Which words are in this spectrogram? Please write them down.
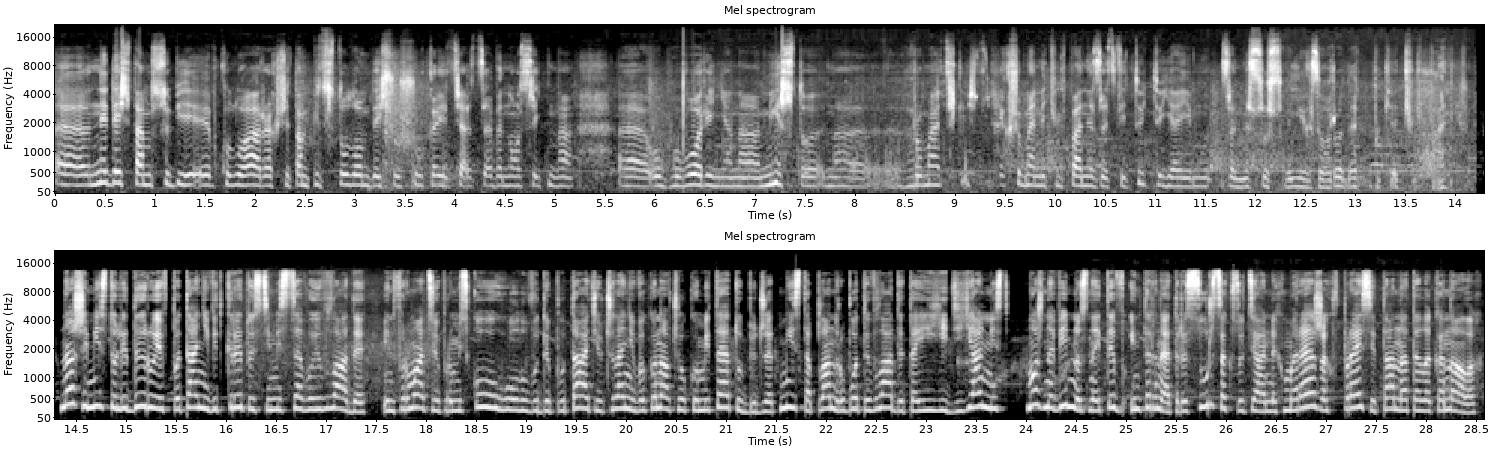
е, не десь там собі е, в кулуарах чи там під столом десь що шукається, це виносить на е, обговорення на місто, на громадськість. Якщо в мене тюльпани зацвітуть, то я йому занесу своїх з города букет тюльпанів. Наше місто лідирує в питанні відкритості місцевої влади. Інформацію про міського голову, депутатів, членів виконавчого комітету, бюджет міста, план роботи влади та її діяльність можна вільно знайти в інтернет-ресурсах, соціальних мережах, в пресі та на телеканалах.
